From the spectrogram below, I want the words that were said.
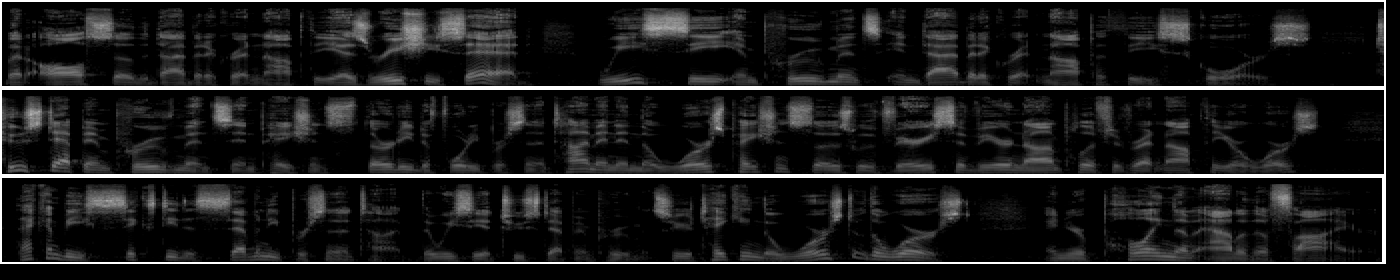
but also the diabetic retinopathy. As Rishi said, we see improvements in diabetic retinopathy scores. Two-step improvements in patients 30 to 40% of the time, and in the worst patients, those with very severe non-proliferative retinopathy or worse, that can be 60 to 70% of the time that we see a two-step improvement. So you're taking the worst of the worst and you're pulling them out of the fire.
